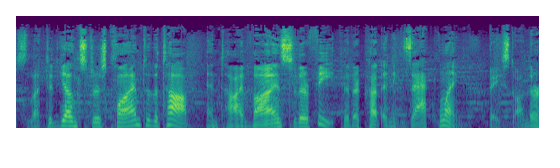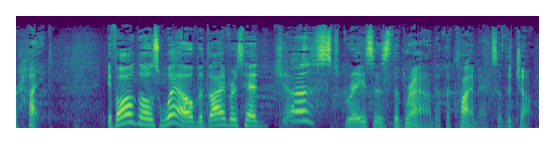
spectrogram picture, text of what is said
Selected youngsters climb to the top and tie vines to their feet that are cut an exact length based on their height. If all goes well, the diver's head just grazes the ground at the climax of the jump.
